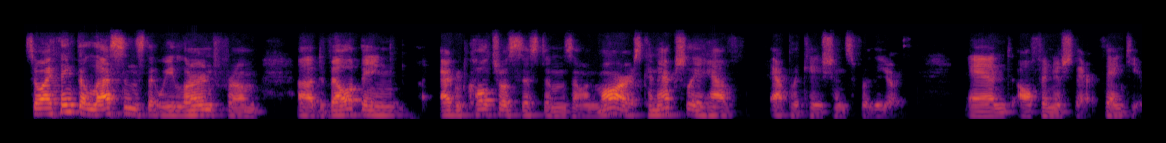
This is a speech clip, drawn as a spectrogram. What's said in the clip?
So I think the lessons that we learned from uh, developing agricultural systems on Mars can actually have applications for the Earth. And I'll finish there. Thank you.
